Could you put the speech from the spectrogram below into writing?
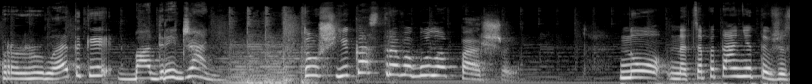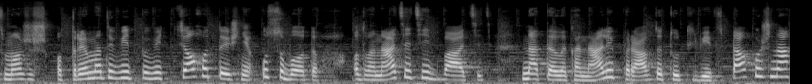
про рулетики бадріджані. Тож, яка страва була першою? Ну, на це питання ти вже зможеш отримати відповідь цього тижня у суботу о 12.20 на телеканалі Правда тут Львів. Також на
